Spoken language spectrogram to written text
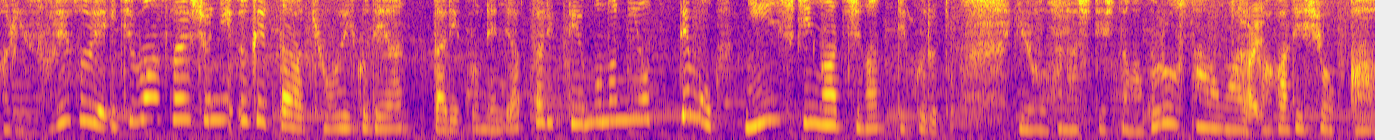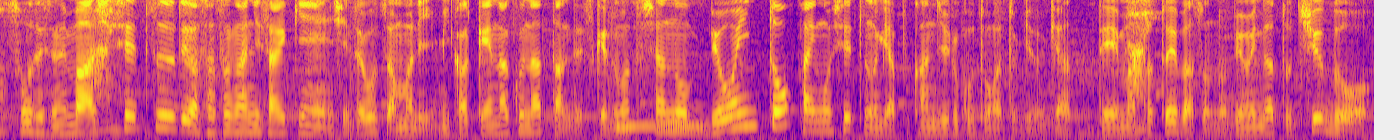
やはりそれぞれ一番最初に受けた教育であったり訓練であったりっていうものによっても認識が違ってくるというお話でしたが五郎さんはい。かがでしょうか、はい、そうですね。まあ、はい、施設ではさすがに最近身体骨折あまり見かけなくなったんですけど私あの病院と介護施設のギャップ感じることが時々あって、まあ、例えばその病院だとチューブを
